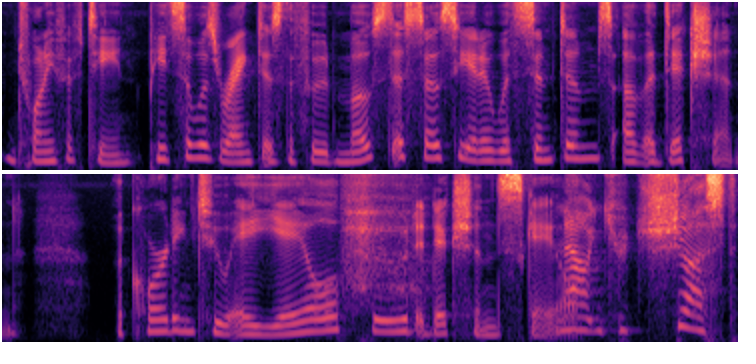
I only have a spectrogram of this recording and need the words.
in 2015, pizza was ranked as the food most associated with symptoms of addiction, according to a Yale food addiction scale. Now you just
